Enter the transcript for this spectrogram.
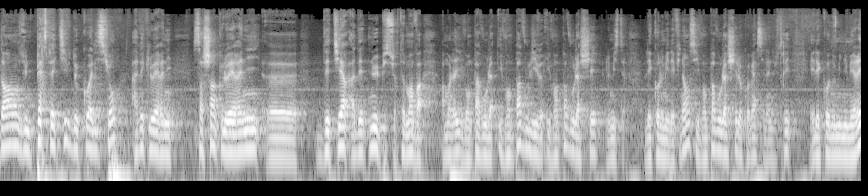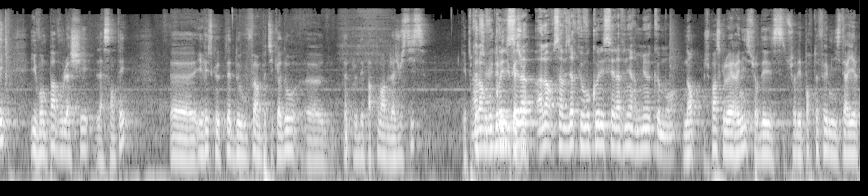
dans une perspective de coalition avec le RNI Sachant que le RNI euh, détient, a détenu, et puis certainement, va, à mon avis, ils ne vont, pas vous ils vont, pas vous livrer- ils vont pas vous lâcher le ministère, l'économie et les finances, ils ne vont pas vous lâcher le commerce et l'industrie et l'économie numérique, ils ne vont pas vous lâcher la santé. Euh, ils risquent peut-être de vous faire un petit cadeau, euh, peut-être le département de la justice et peut-être alors, celui de l'éducation. la- alors, ça veut dire que vous connaissez l'avenir mieux que moi. Non, je pense que le RNI, sur des, sur des portefeuilles ministériels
